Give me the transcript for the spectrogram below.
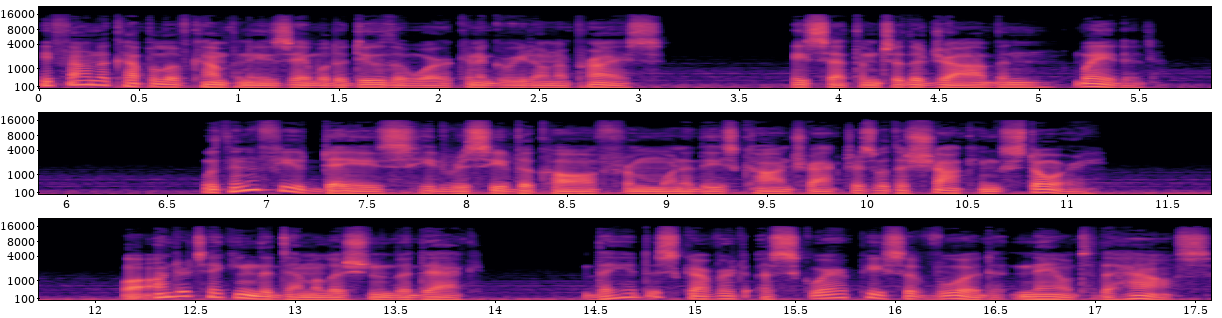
He found a couple of companies able to do the work and agreed on a price. He set them to their job and waited. Within a few days, he'd received a call from one of these contractors with a shocking story. While undertaking the demolition of the deck, they had discovered a square piece of wood nailed to the house.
